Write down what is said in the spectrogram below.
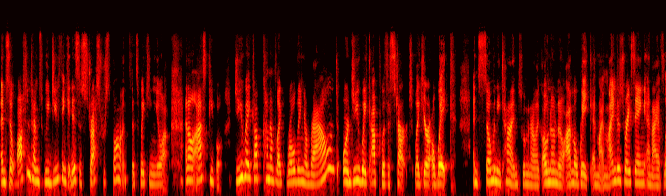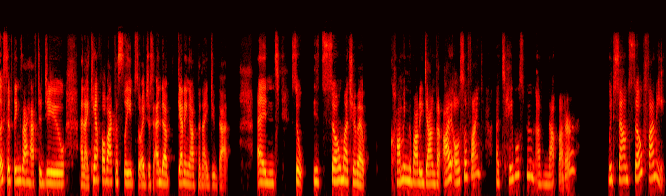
And so mm-hmm. oftentimes we do think it is a stress response that's waking you up. And I'll ask people, do you wake up kind of like rolling around or do you wake up with a start, like you're awake? And so many times women are like, oh, no, no, I'm awake and my mind is racing and I have lists of things I have to do and I can't fall back asleep. So I just end up getting up and I do that. And so it's so much about calming the body down. But I also find a tablespoon of nut butter which sounds so funny,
